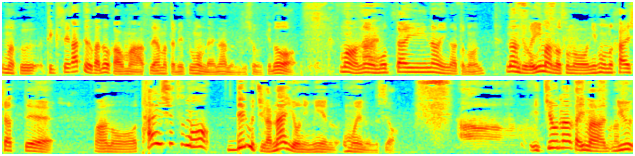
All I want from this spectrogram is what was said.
うまく適性が合ってるかどうかはまあそれはまた別問題になるんでしょうけど、まあね、はいもったいないなと思う。なんていうか今のその日本の会社って、あの、体質の出口がないように見える、思えるんですよ。一応なんか今、流。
